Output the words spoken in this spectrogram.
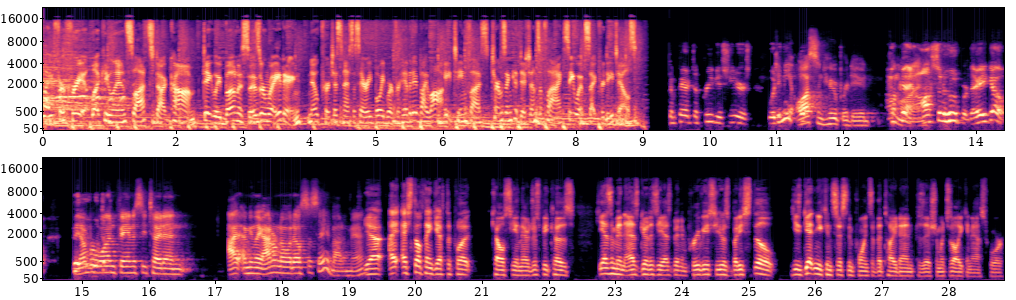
Play for free at LuckyLandSlots.com. Daily bonuses are waiting. No purchase necessary. Void where prohibited by law. 18 plus. Terms and conditions apply. See website for details. compared to previous years. Would Give me Austin Hooper, dude. Come okay, on. Austin Hooper. There you go. Pick- Number one fantasy tight end. I, I mean, like, I don't know what else to say about him, man. Yeah, I, I still think you have to put Kelce in there just because he hasn't been as good as he has been in previous years, but he's still he's getting you consistent points at the tight end position, which is all you can ask for.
